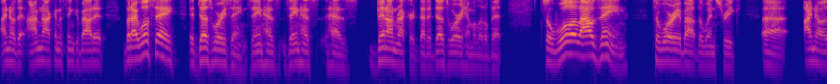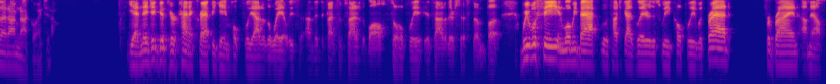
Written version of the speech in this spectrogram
I know that I'm not going to think about it, but I will say it does worry Zane. Zane has Zane has has been on record that it does worry him a little bit. So we'll allow Zane to worry about the win streak. Uh, I know that I'm not going to. Yeah, and they did get their kind of crappy game hopefully out of the way, at least on the defensive side of the ball. So hopefully it's out of their system. But we will see, and we'll be back. We'll talk to you guys later this week, hopefully with Brad. For Brian, I'm Al.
